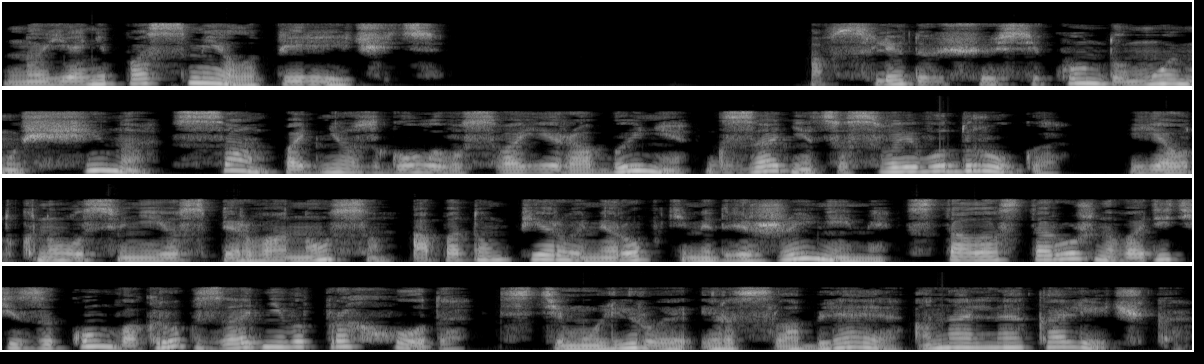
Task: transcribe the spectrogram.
но я не посмела перечить. А в следующую секунду мой мужчина сам поднес голову своей рабыни к заднице своего друга. Я уткнулась в нее сперва носом, а потом первыми робкими движениями стала осторожно водить языком вокруг заднего прохода, стимулируя и расслабляя анальное колечко.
